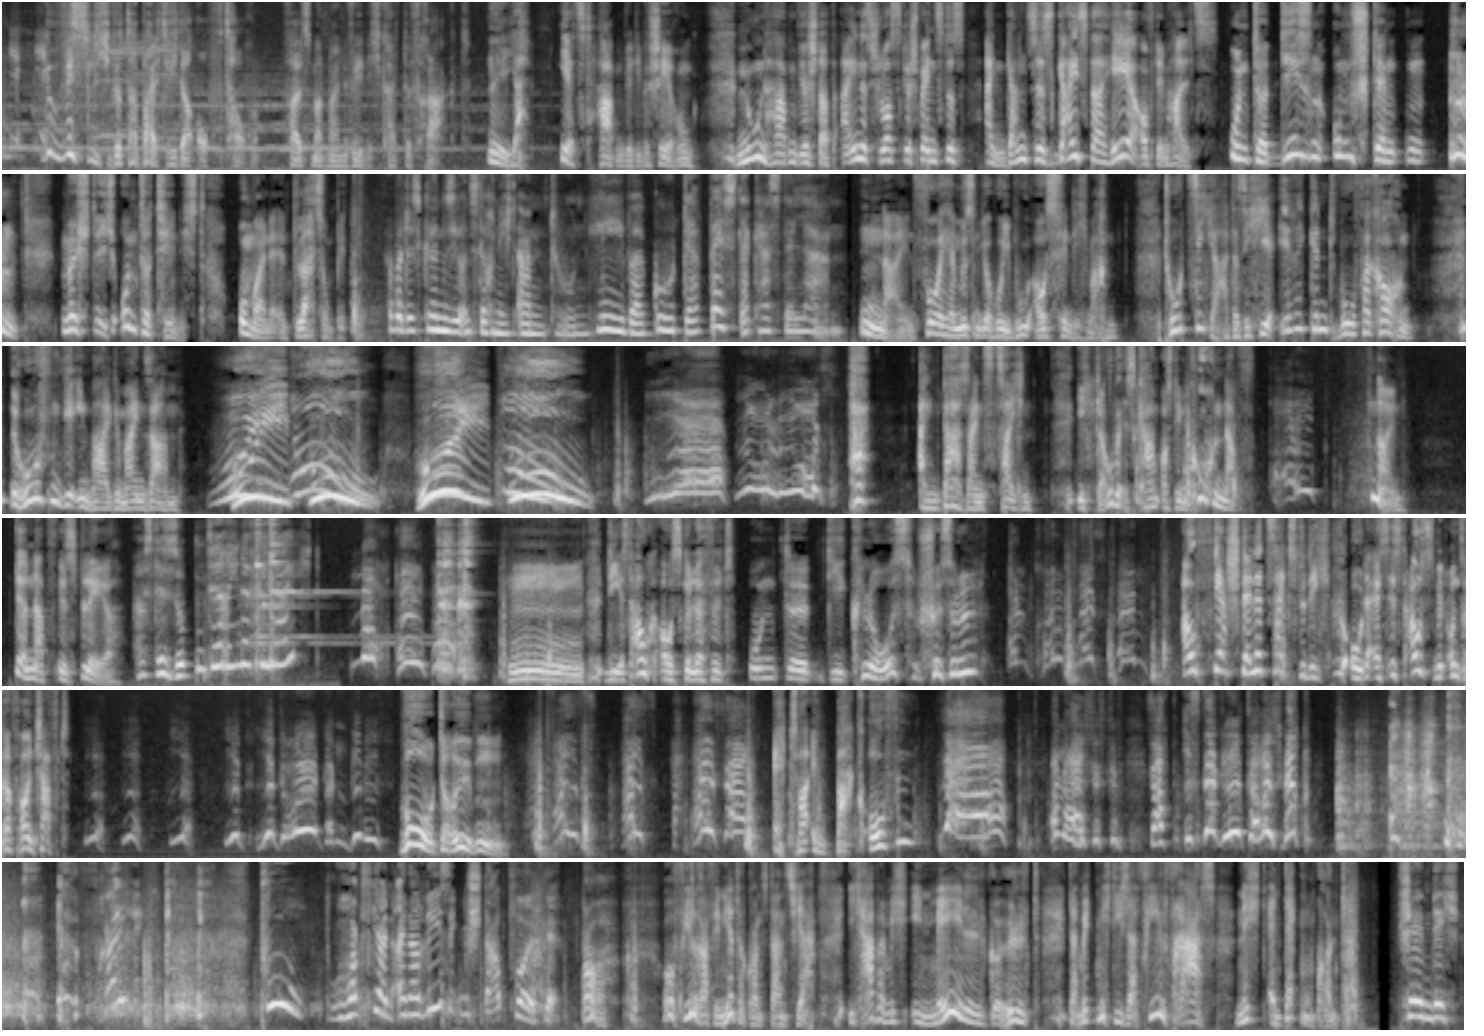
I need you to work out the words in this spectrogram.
Gewisslich wird er bald wieder auftauchen, falls man meine Wenigkeit befragt. Ja, jetzt haben wir die Bescherung. Nun haben wir statt eines Schlossgespenstes ein ganzes Geisterheer auf dem Hals. Unter diesen Umständen möchte ich untertänigst um meine Entlassung bitten. Aber das können Sie uns doch nicht antun, lieber, guter, bester Kastellan. Nein, vorher müssen wir Huibu ausfindig machen. Todsicher hat er sich hier irgendwo verkrochen. Rufen wir ihn mal gemeinsam. Huibu! Huibu! Ha! Ein Daseinszeichen. Ich glaube, es kam aus dem Kuchennapf. Nein, der Napf ist leer. Aus der Suppenterrine vielleicht? Hm, die ist auch ausgelöffelt. Und äh, die Kloßschüssel? Auf der Stelle zeigst du dich, oder es ist aus mit unserer Freundschaft. Hier, hier, hier drüben bin ich. Wo drüben? Heiß, heiß. Etwa im Backofen? Ja, am heißesten. Sagt, ist der Wüterich weg? Freilich. Puh, du hockst ja in einer riesigen Staubwolke. Oh, oh, viel raffinierter, Constantia. Ich habe mich in Mehl gehüllt, damit mich dieser Vielfraß nicht entdecken konnte. Schäm dich.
